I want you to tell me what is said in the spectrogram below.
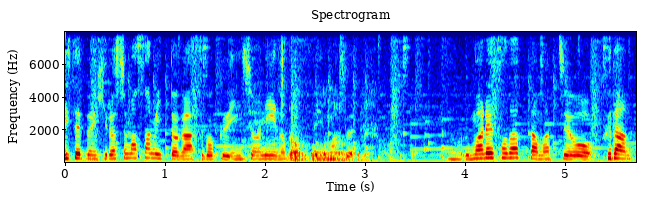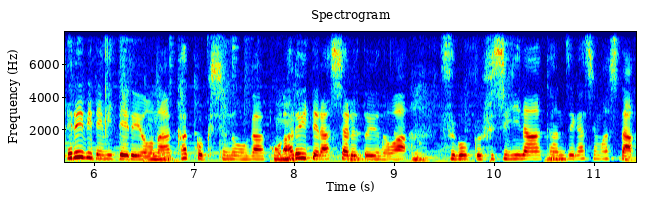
G7 広島サミットがすごく印象に残っています。生まれ育った街を普段テレビで見ているような各国首脳がこう歩いてらっしゃるというのはすごく不思議な感じがしました。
